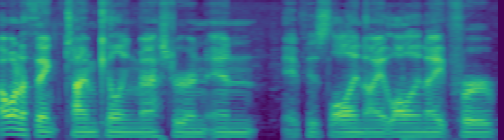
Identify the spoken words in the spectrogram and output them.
I want to thank Time Killing Master and, and if his Lolly Night, Lolly Night for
